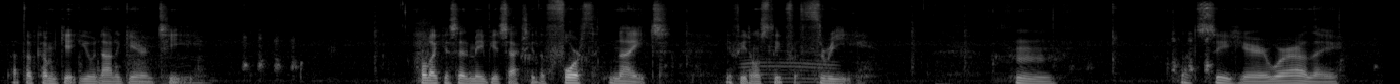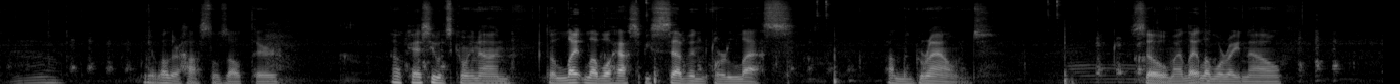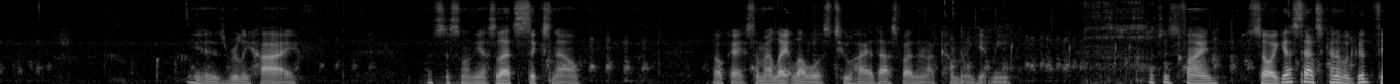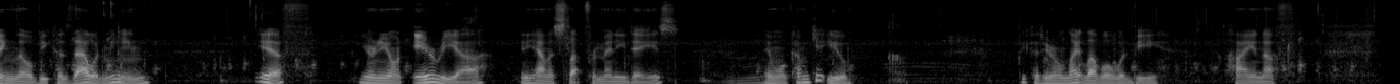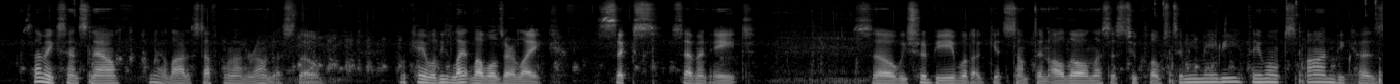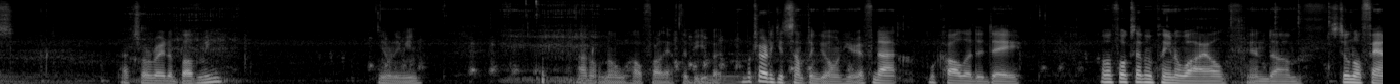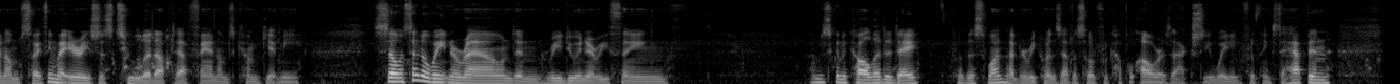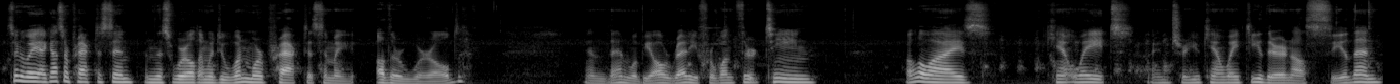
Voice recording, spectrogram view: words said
that they'll come get you and not a guarantee. Or like I said, maybe it's actually the fourth night if you don't sleep for three. Hmm. Let's see here. Where are they? We have other hostiles out there. Okay, I see what's going on. The light level has to be 7 or less on the ground. So my light level right now is really high. What's this one? Yeah, so that's 6 now. Okay, so my light level is too high. That's why they're not coming to get me. Which is fine. So I guess that's kind of a good thing, though, because that would mean if you're in your own area and you haven't slept for many days, they won't come get you. Because your own light level would be high enough. So that makes sense now. We got a lot of stuff going on around us, though. Okay, well, these light levels are like 6, 7, 8. So we should be able to get something, although unless it's too close to me, maybe they won't spawn because that's all right above me. You know what I mean? I don't know how far they have to be, but we'll try to get something going here. If not, we'll call it a day. Well, folks, I've been playing a while, and um, still no phantoms, so I think my area is just too lit up to have phantoms come get me. So instead of waiting around and redoing everything, I'm just going to call it a day for this one. I've been recording this episode for a couple hours, actually, waiting for things to happen. So anyway, I got some practice in in this world. I'm going to do one more practice in my other world. And then we'll be all ready for 113. Otherwise, can't wait. I'm sure you can't wait either, and I'll see you then.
